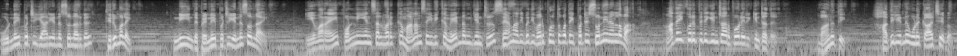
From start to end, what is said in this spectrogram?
உன்னை பற்றி யார் என்ன சொன்னார்கள்? திருமலை நீ இந்த பெண்ணை பற்றி என்ன சொன்னாய்? இவரை பொன்னியின் செல்வருக்கு மனம் செய்விக்க வேண்டும் என்று சேனாதிபதி வற்புறுத்துவதை பற்றி சொன்னேன் அல்லவா? அதை குறிப்பிடுகின்றார் போலிருக்கின்றது. வானதி அதில் என்ன உனக்கு ஆட்சேபம்?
